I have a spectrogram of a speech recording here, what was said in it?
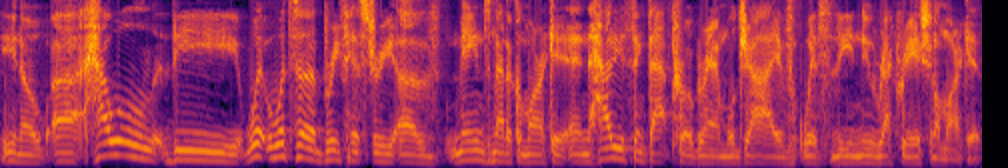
You know, uh, how will the what, what's a brief history of Maine's medical market, and how do you think that program will jive with the new recreational market?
